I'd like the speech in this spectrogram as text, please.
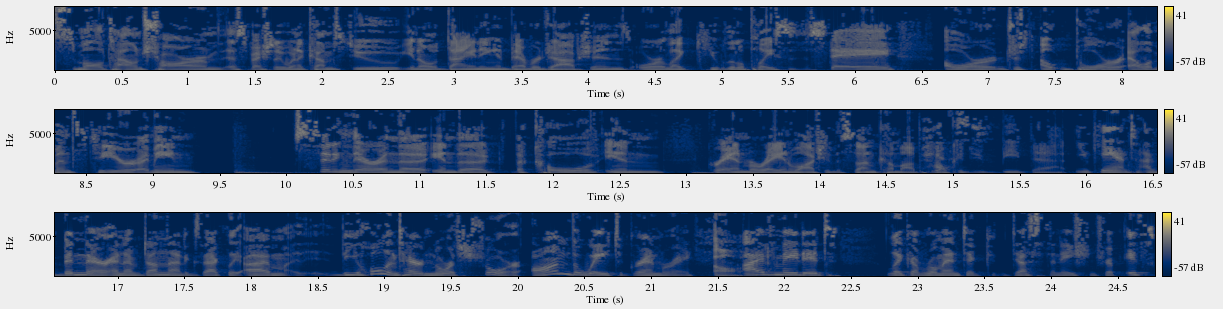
small town charm, especially when it comes to you know dining and beverage options or like cute little places to stay or just outdoor elements to your, I mean, sitting there in the in the the cove in Grand Marais and watching the sun come up, how Yes. could you beat that? You can't. I've been there and I've done that exactly. I'm the whole entire North Shore on the way to Grand Marais. Oh, I've yeah. made it like a romantic destination trip. It's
